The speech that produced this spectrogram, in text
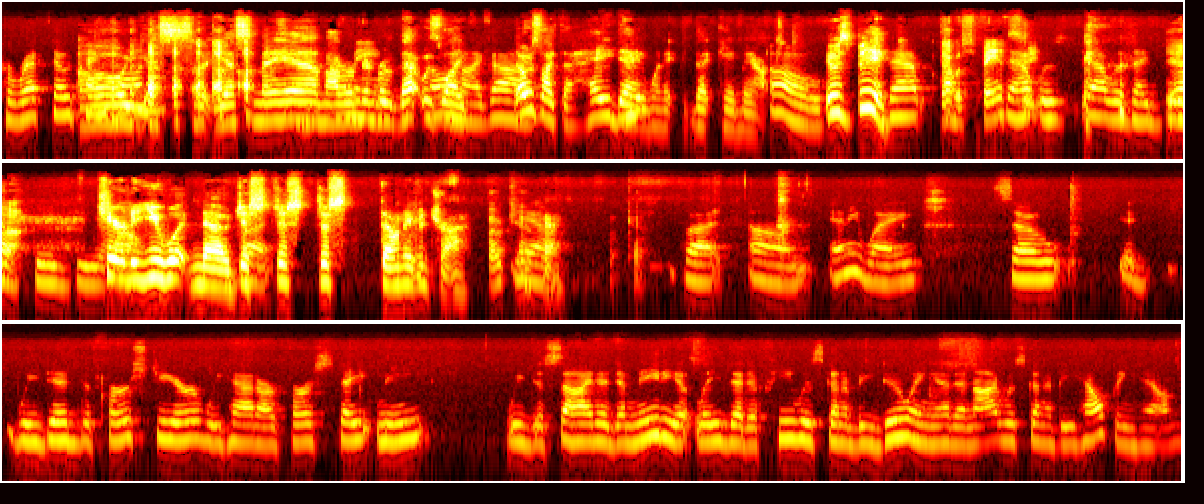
correcto tape Oh on yes, uh, yes, ma'am. I I remember mean, that was oh like my God. that was like the heyday when it that came out. Oh, It was big. that That was fancy. that was that was a big Yeah. big deal. Charity, you wouldn't know. Just, But- just, just don't even try. okay. Yeah. Okay. Okay. But um, anyway, so it, we did the first year, we had our first state meet. We decided immediately that if he was going to be doing it and I was going to be helping him,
